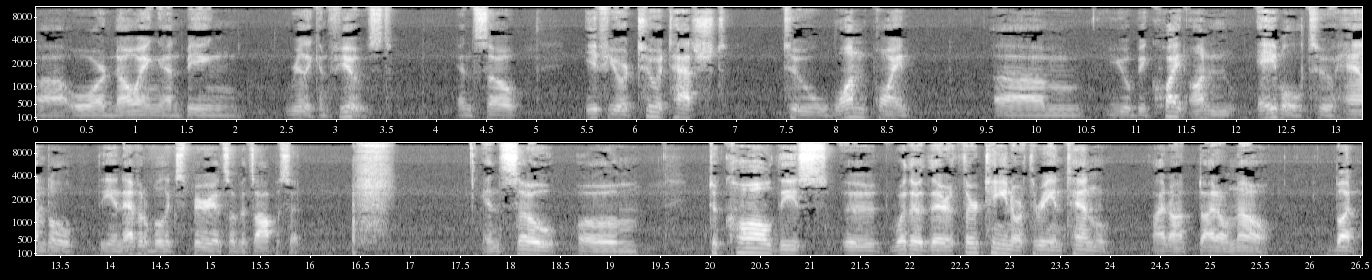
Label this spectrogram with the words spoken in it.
uh, or knowing and being really confused. And so, if you're too attached to one point, um, you'll be quite unable to handle the inevitable experience of its opposite. And so, um, to call these, uh, whether they're 13 or 3 and 10, I don't, I don't know. But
